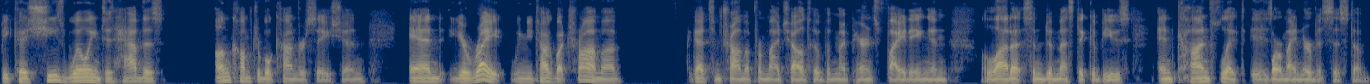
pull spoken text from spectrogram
because she's willing to have this uncomfortable conversation. And you're right. When you talk about trauma, I got some trauma from my childhood with my parents fighting and a lot of some domestic abuse and conflict is for my nervous system.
